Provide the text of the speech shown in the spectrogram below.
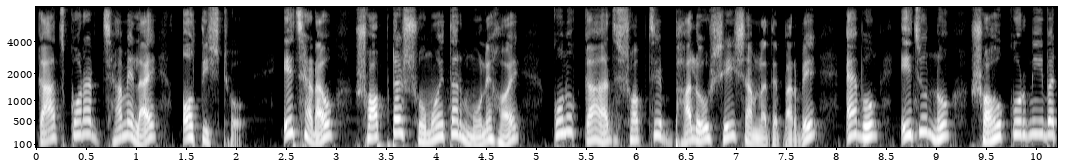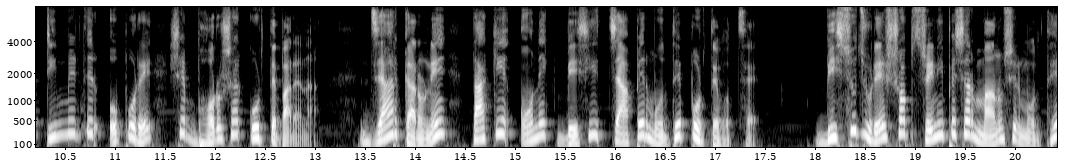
কাজ করার ঝামেলায় অতিষ্ঠ। এছাড়াও সবটা সময় তার মনে হয় কোনো কাজ সবচেয়ে ভালো সেই সামলাতে পারবে এবং এজন্য সহকর্মী বা টিমমেটদের ওপরে সে ভরসা করতে পারে না, যার কারণে তাকে অনেক বেশি চাপের মধ্যে পড়তে হচ্ছে। বিশ্বজুড়ে সব শ্রেণি পেশার মানুষের মধ্যে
